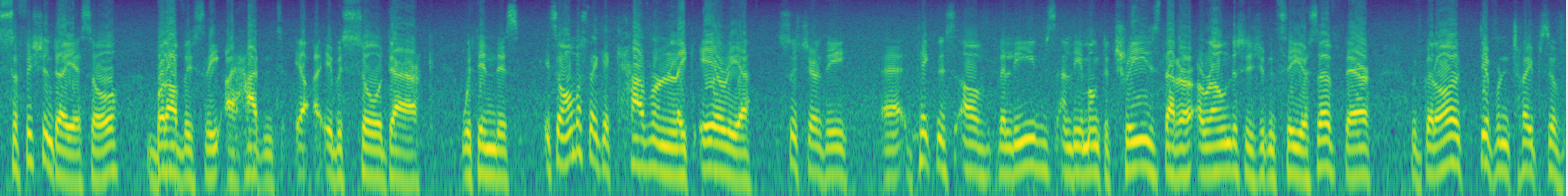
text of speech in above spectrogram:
sufficient ISO, but obviously I hadn't. It was so dark within this. It's almost like a cavern-like area, such are the uh, thickness of the leaves and the amount of trees that are around us, as you can see yourself there. We've got all different types of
